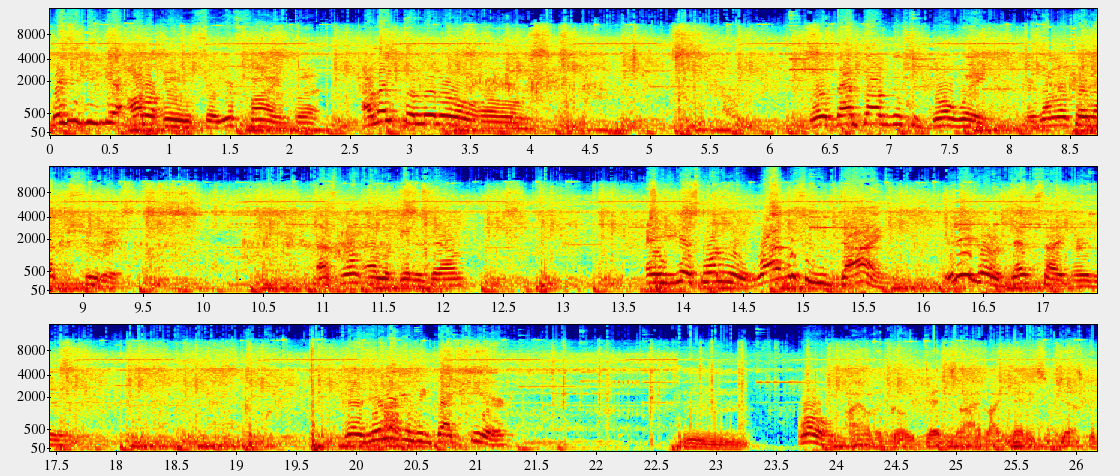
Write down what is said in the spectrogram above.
Basically, you get auto aim, so you're fine. But I like the little. Um, well, that dog needs to go away, because I'm gonna try not to shoot it. That's one alligator down. And you guys wondering, happens if you die? You need to go to dead side early. Because you're not going to be back here. Whoa. I ought to go dead side like Nettie suggested.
